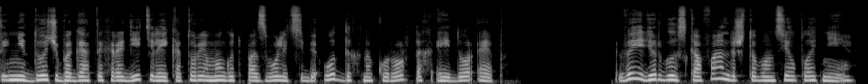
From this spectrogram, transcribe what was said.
ты не дочь богатых родителей, которые могут позволить себе отдых на курортах Эйдор-Эп. Вэй дергал скафандр, чтобы он сел плотнее.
